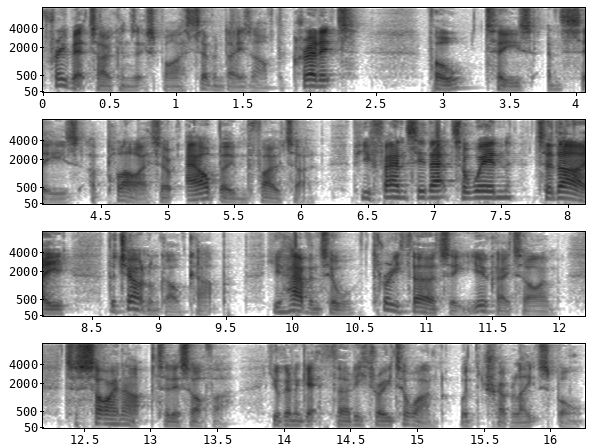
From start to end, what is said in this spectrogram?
Free bet tokens expire seven days after credit. Full T's and C's apply. So Al Boum photo. If you fancy that to win today, the Cheltenham Gold Cup, you have until 3:30 UK time to sign up to this offer. You're going to get 33 to 1 with Treble 8 Sport.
